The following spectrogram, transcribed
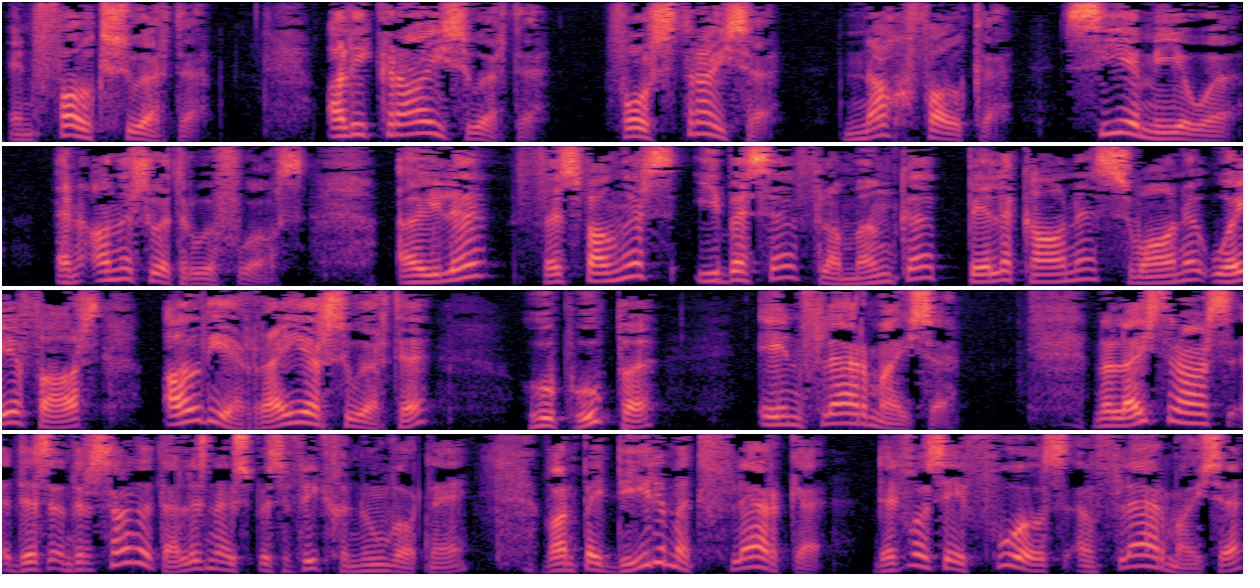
en valksoorte, al die kraaisoorte, volstruise, nagvalke, seemeeue en ander soort roofvoëls, uile, visvangers, ibisse, flaminke, pelikane, swane, ooeievaars, al die reiersoorte, hoephoepe en vlermuise. Nou luisteraars, dis interessant dat hulle nou spesifiek genoem word, nê? Want by diere met vlerke, dit wil sê voëls en vlermuise,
